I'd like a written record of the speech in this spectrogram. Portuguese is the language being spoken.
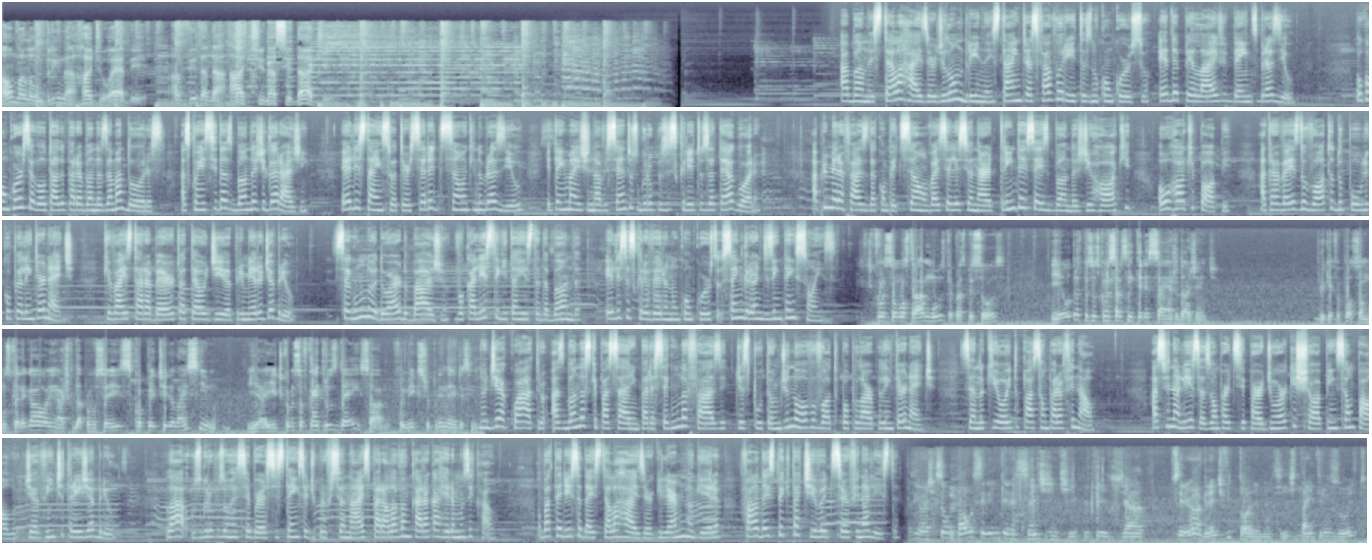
Alma Londrina Rádio Web, a vida da arte na cidade. A banda Stella Heiser de Londrina está entre as favoritas no concurso EDP Live Bands Brasil. O concurso é voltado para bandas amadoras, as conhecidas bandas de garagem. Ele está em sua terceira edição aqui no Brasil e tem mais de 900 grupos inscritos até agora. A primeira fase da competição vai selecionar 36 bandas de rock ou rock pop, através do voto do público pela internet, que vai estar aberto até o dia 1 de abril. Segundo Eduardo Baggio, vocalista e guitarrista da banda, eles se inscreveram num concurso sem grandes intenções. A gente começou a mostrar a música para as pessoas e outras pessoas começaram a se interessar em ajudar a gente. Porque falou, pô, sua música é legal, hein? Acho que dá pra vocês competirem lá em cima. E aí a gente começou a ficar entre os 10, sabe? Foi meio que surpreendente, assim. No dia 4, as bandas que passarem para a segunda fase disputam de novo o voto popular pela internet, sendo que oito passam para a final. As finalistas vão participar de um workshop em São Paulo, dia 23 de abril. Lá, os grupos vão receber assistência de profissionais para alavancar a carreira musical. O baterista da Stella Heiser, Guilherme Nogueira, fala da expectativa de ser finalista. Assim, eu acho que São Paulo seria interessante a gente ir, porque já seria uma grande vitória, né? Se a gente está entre os oito.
